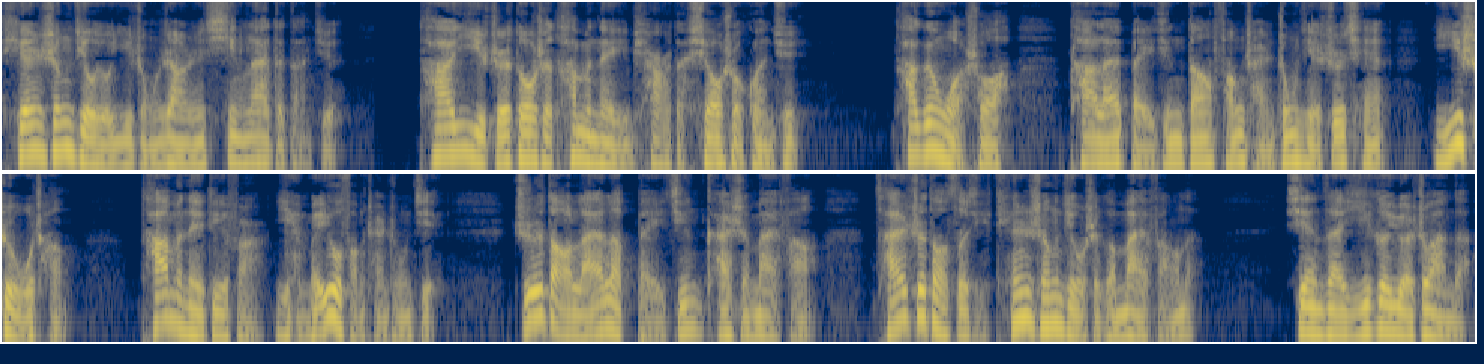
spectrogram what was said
天生就有一种让人信赖的感觉。他一直都是他们那一片的销售冠军。他跟我说，他来北京当房产中介之前一事无成，他们那地方也没有房产中介，直到来了北京开始卖房，才知道自己天生就是个卖房的。现在一个月赚的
